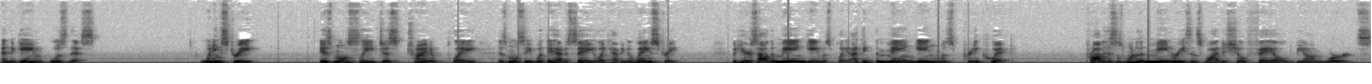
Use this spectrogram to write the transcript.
and the game was this. Winning Streak is mostly just trying to play is mostly what they had to say like having a winning streak. But here's how the main game was played. I think the main game was pretty quick. Probably this is one of the main reasons why the show failed beyond words.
